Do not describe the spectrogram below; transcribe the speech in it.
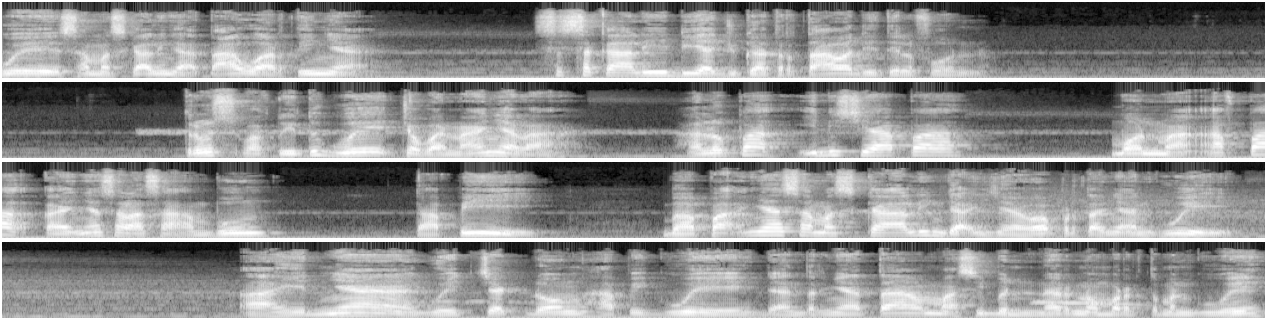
gue sama sekali nggak tahu artinya Sesekali dia juga tertawa di telepon. Terus waktu itu gue coba nanya lah Halo pak, ini siapa? Mohon maaf pak, kayaknya salah sambung. Tapi Bapaknya sama sekali nggak jawab pertanyaan gue. Akhirnya gue cek dong HP gue Dan ternyata masih bener nomor temen gue.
